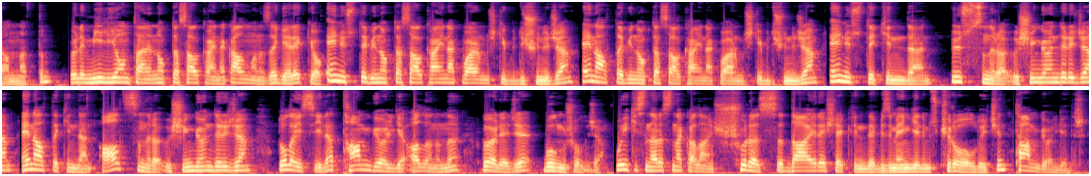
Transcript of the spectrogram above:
anlattım. Böyle milyon tane noktasal kaynak almanıza gerek yok. En üstte bir noktasal kaynak varmış gibi düşüneceğim. En altta bir noktasal kaynak varmış gibi düşüneceğim. En üsttekinden üst sınıra ışın göndereceğim. En alttakinden alt sınıra ışın göndereceğim. Dolayısıyla tam gölge alanını böylece bulmuş olacağım. Bu ikisinin arasında kalan şurası daire şeklinde bizim engelimiz küre olduğu için tam gölgedir.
